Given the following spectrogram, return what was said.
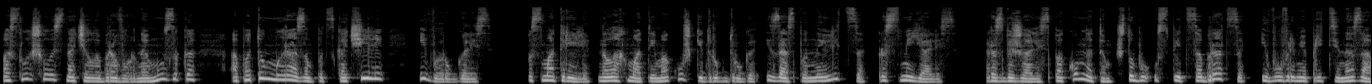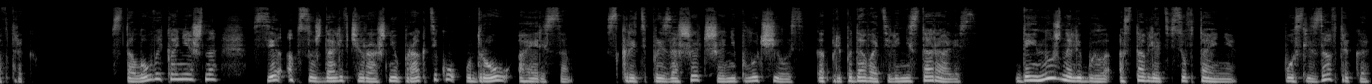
послышалась сначала бравурная музыка, а потом мы разом подскочили и выругались. Посмотрели на лохматые макушки друг друга и заспанные лица, рассмеялись. Разбежались по комнатам, чтобы успеть собраться и вовремя прийти на завтрак. В столовой, конечно, все обсуждали вчерашнюю практику у Дроу Айриса. Скрыть произошедшее не получилось, как преподаватели не старались. Да и нужно ли было оставлять все в тайне? После завтрака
